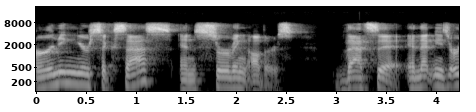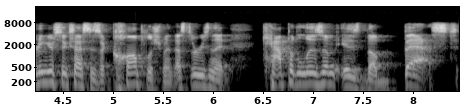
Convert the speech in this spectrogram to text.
earning your success and serving others. That's it. And that means earning your success is accomplishment. That's the reason that capitalism is the best.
